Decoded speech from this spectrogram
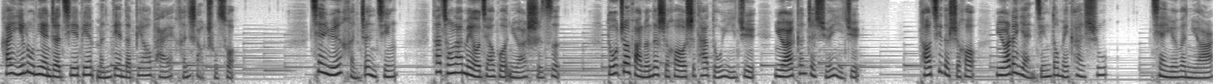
还一路念着街边门店的标牌，很少出错。倩云很震惊，她从来没有教过女儿识字。读转法轮的时候，是她读一句，女儿跟着学一句。淘气的时候，女儿的眼睛都没看书。倩云问女儿：“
